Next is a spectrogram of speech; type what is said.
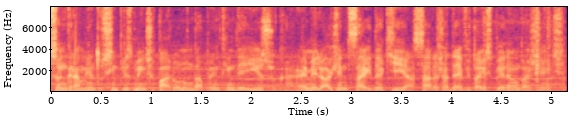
Sangramento simplesmente parou, não dá pra entender isso, cara. É melhor a gente sair daqui. A Sarah já deve estar esperando a gente.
